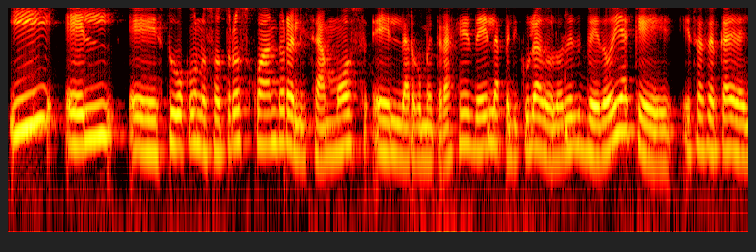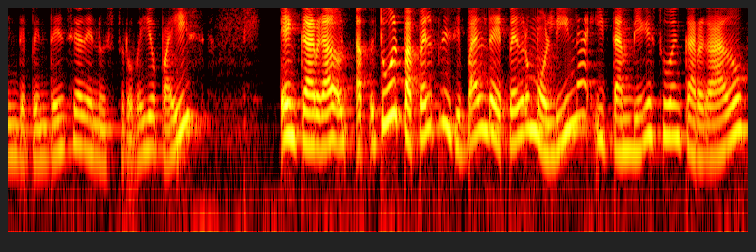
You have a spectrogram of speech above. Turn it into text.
y él eh, estuvo con nosotros cuando realizamos el largometraje de la película Dolores Bedoya, que es acerca de la independencia de nuestro bello país. Encargado, ah, tuvo el papel principal de Pedro Molina y también estuvo encargado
